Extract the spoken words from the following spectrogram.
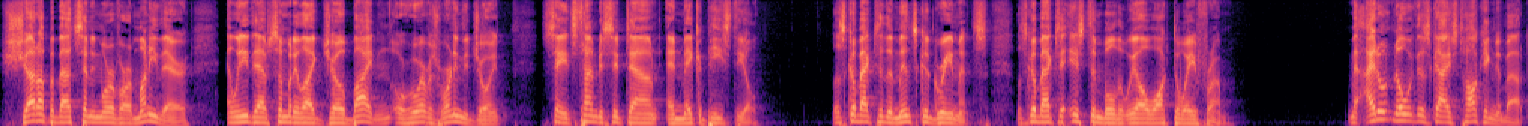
shut up about sending more of our money there, and we need to have somebody like Joe Biden or whoever's running the joint say it's time to sit down and make a peace deal. Let's go back to the Minsk agreements. Let's go back to Istanbul that we all walked away from. Man, I don't know what this guy's talking about.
